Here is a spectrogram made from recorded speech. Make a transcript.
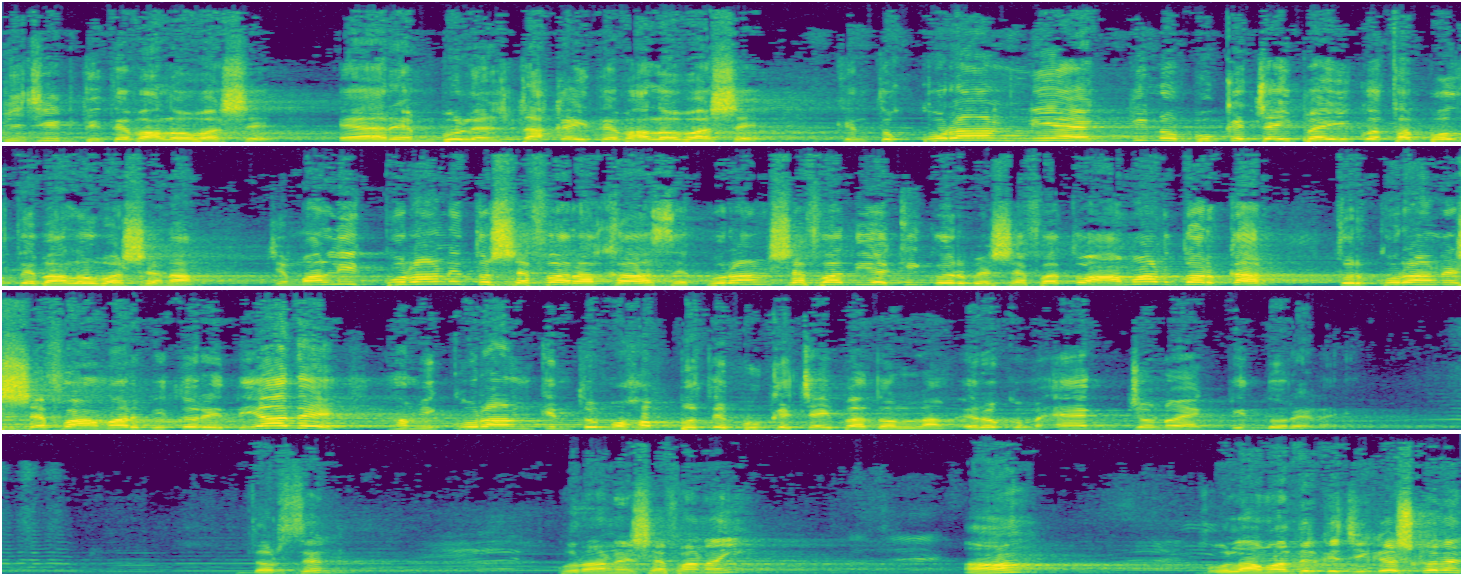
ভিজিট দিতে ভালোবাসে, এয়ার অ্যাম্বুলেন্স ডাকাইতে ভালোবাসে, কিন্তু কোরআন নিয়ে একদিনও বুকে চাইপা এই কথা বলতে ভালোবাসে না। যে মালিক, কোরআনে তো শেফা রাখা আছে, কোরআন শেফা দিয়ে কি করবে? শেফা তো আমার দরকার, তোর কোরআনের শেফা আমার ভিতরে দিয়া দে, আমি কোরআন কিন্তু মহব্বতে বুকে চাইপা ধরলাম, এরকম একজনও একদিন ধরে নাই। ধরছেন? কোরআনে শেফা নাই? হ্যাঁ? ওলামাদেরকে জিজ্ঞেস করেন,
